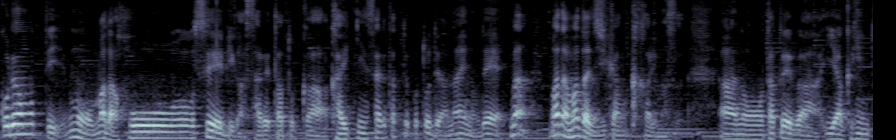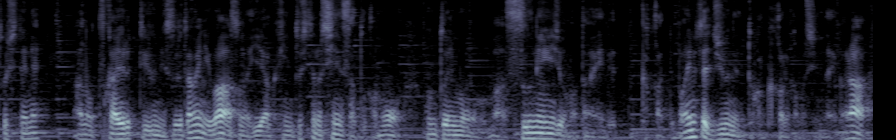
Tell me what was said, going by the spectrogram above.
これをもってもうまだ法整備がされたとか解禁されたということではないので、まあ、まだまだ時間かかります。あの例えば医薬品としてねあの使えるっていうふうにするためにはその医薬品としての審査とかも本当にもう、まあ、数年以上の単位でかかって場合によっては10年とかかかるかもしれないから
